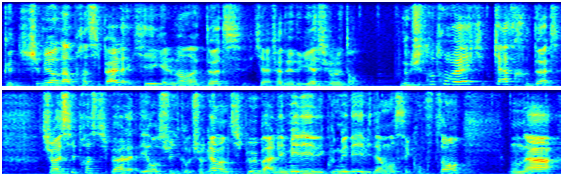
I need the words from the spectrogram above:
que tu mets en arme principale, qui est également un dot qui va faire des dégâts sur le temps. Donc tu te retrouves avec 4 dots sur la cible principale, et ensuite quand tu regardes un petit peu, bah, les mêlées, les coups de mêlée évidemment c'est constant, on a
